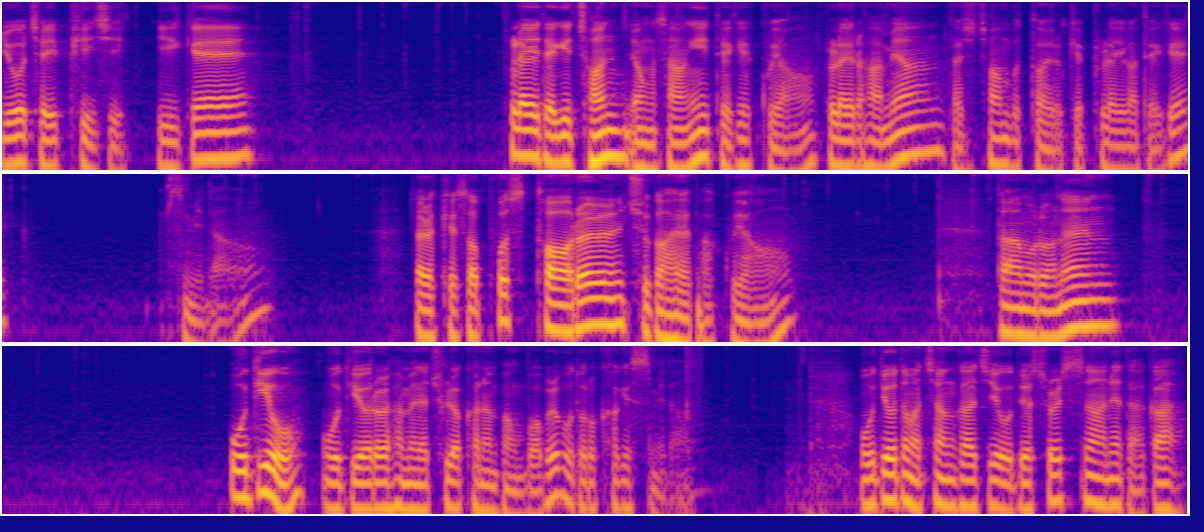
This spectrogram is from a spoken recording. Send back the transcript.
요 JPG 이게 플레이 되기 전 영상이 되겠고요. 플레이를 하면 다시 처음부터 이렇게 플레이가 되겠습니다. 자, 이렇게 해서 포스터를 추가해 봤고요. 다음으로는 오디오, 오디오를 화면에 출력하는 방법을 보도록 하겠습니다. 오디오도 마찬가지 오디오 소스 안에다가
